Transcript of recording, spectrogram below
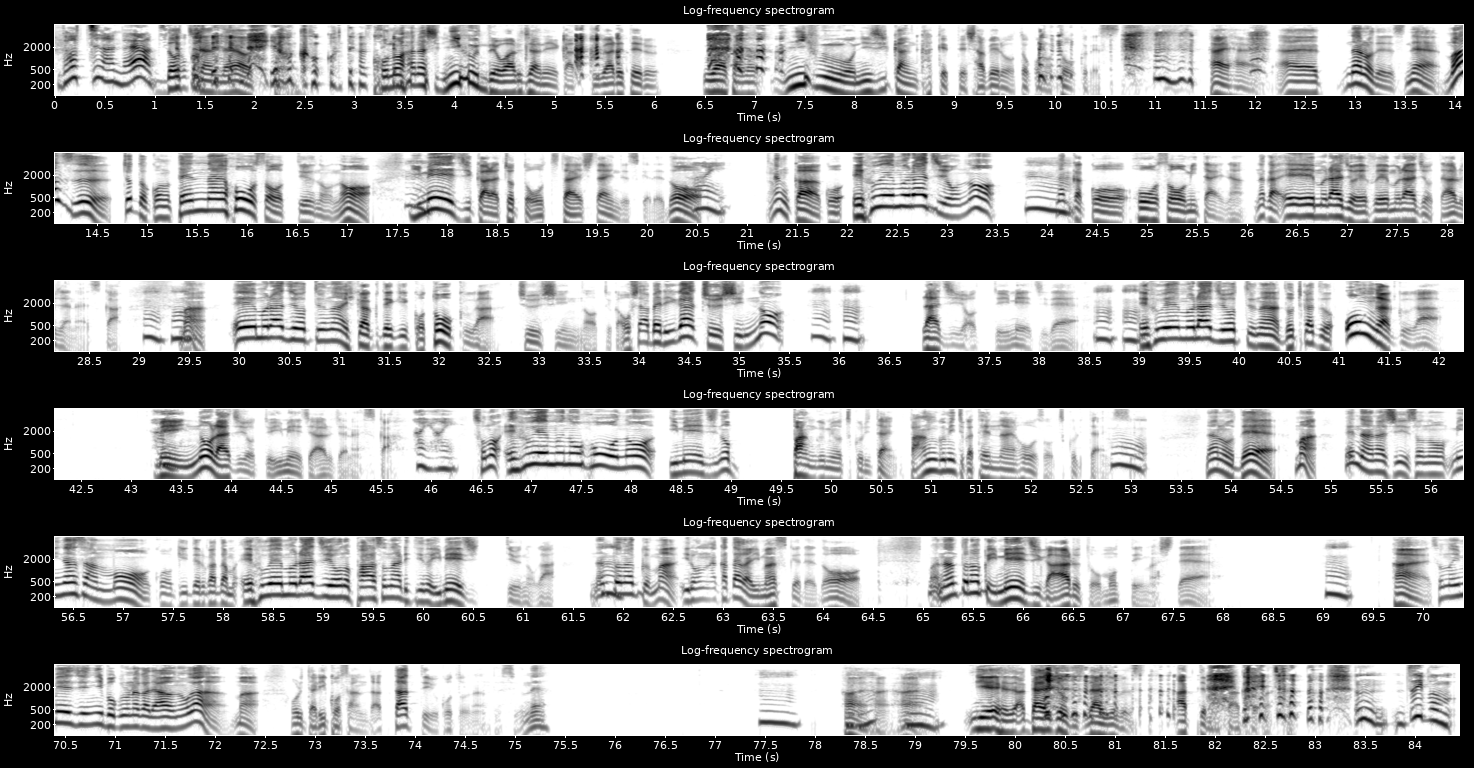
どっちなんだよどっちなんだよ よく怒ってます。この話2分で終わるじゃねえかって言われてる噂の2分を2時間かけて喋る男のトークです。はいはい。えーなのでですね、まず、ちょっとこの店内放送っていうののイメージからちょっとお伝えしたいんですけれど、はい。なんかこう、FM ラジオのうん。なん、かこう、放送みたいな、なんか AM ラジオ、FM ラジオってあるじゃないですか。うんうん、まあ、AM ラジオっていうのは比較的こうトークが中心のというか、おしゃべりが中心のうんうん。ラジオっていうイメージで、うんうん。FM ラジオっていうのはどっちかというと音楽がメインのラジオっていうイメージあるじゃないですか。はいはい。その FM の方のイメージの番組を作りたい。番組というか店内放送を作りたいんですよ。うん。なので、まあ、変な話、その、皆さんも、こう聞いてる方も、FM ラジオのパーソナリティのイメージっていうのが、なんとなく、まあ、いろんな方がいますけれど、まあ、なんとなくイメージがあると思っていまして、うん。はい。そのイメージに僕の中で合うのが、まあ、織田理子さんだったっていうことなんですよね。うん。はいはいはい。いやいや、大丈夫です、大丈夫です。合ってます、合ってます。ちょっと、うん。ずいぶん、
